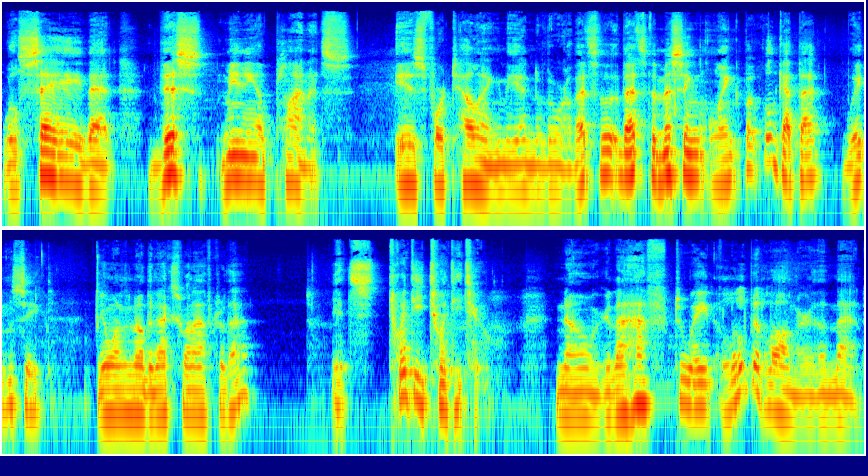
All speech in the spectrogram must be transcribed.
will say that this meaning of planets is foretelling the end of the world. That's the that's the missing link, but we'll get that. Wait and see. You want to know the next one after that? It's 2022. No, we're going to have to wait a little bit longer than that.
